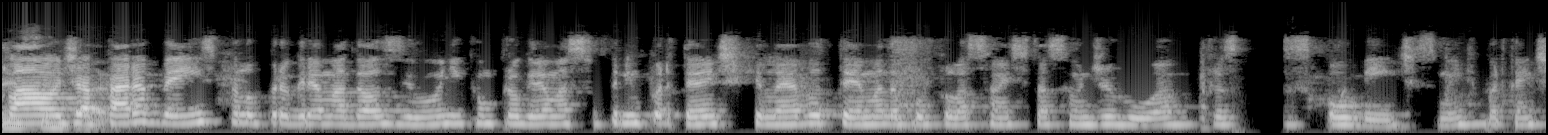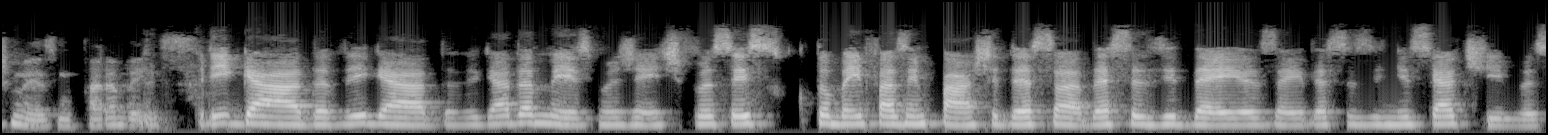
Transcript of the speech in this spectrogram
Cláudia, parabéns pelo programa Dose Única, um programa super importante que leva o tema da população em situação de rua para os ouvintes. Muito importante mesmo, parabéns. Obrigada, obrigada, obrigada mesmo, gente. Vocês também fazem parte dessa, dessas ideias aí, dessas iniciativas.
